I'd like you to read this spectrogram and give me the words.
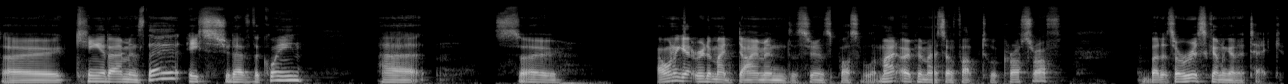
So king of diamonds there. East should have the queen. Uh, so I want to get rid of my diamond as soon as possible. It might open myself up to a cross ruff, but it's a risk I'm going to take.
